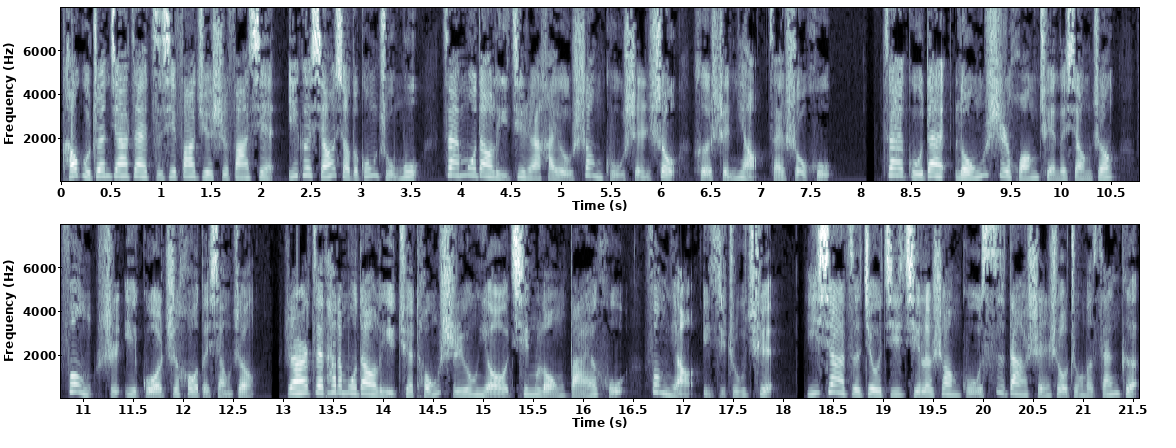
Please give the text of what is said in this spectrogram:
考古专家在仔细发掘时发现，一个小小的公主墓，在墓道里竟然还有上古神兽和神鸟在守护。在古代，龙是皇权的象征，凤是一国之后的象征。然而，在他的墓道里，却同时拥有青龙、白虎、凤鸟以及朱雀，一下子就集齐了上古四大神兽中的三个，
